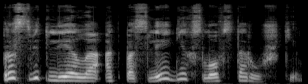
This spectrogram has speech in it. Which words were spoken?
просветлела от последних слов старушки.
